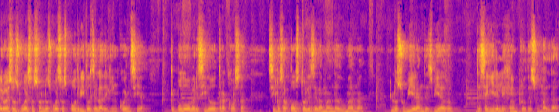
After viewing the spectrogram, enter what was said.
pero esos huesos son los huesos podridos de la delincuencia, que pudo haber sido otra cosa si los apóstoles de la maldad humana los hubieran desviado de seguir el ejemplo de su maldad.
